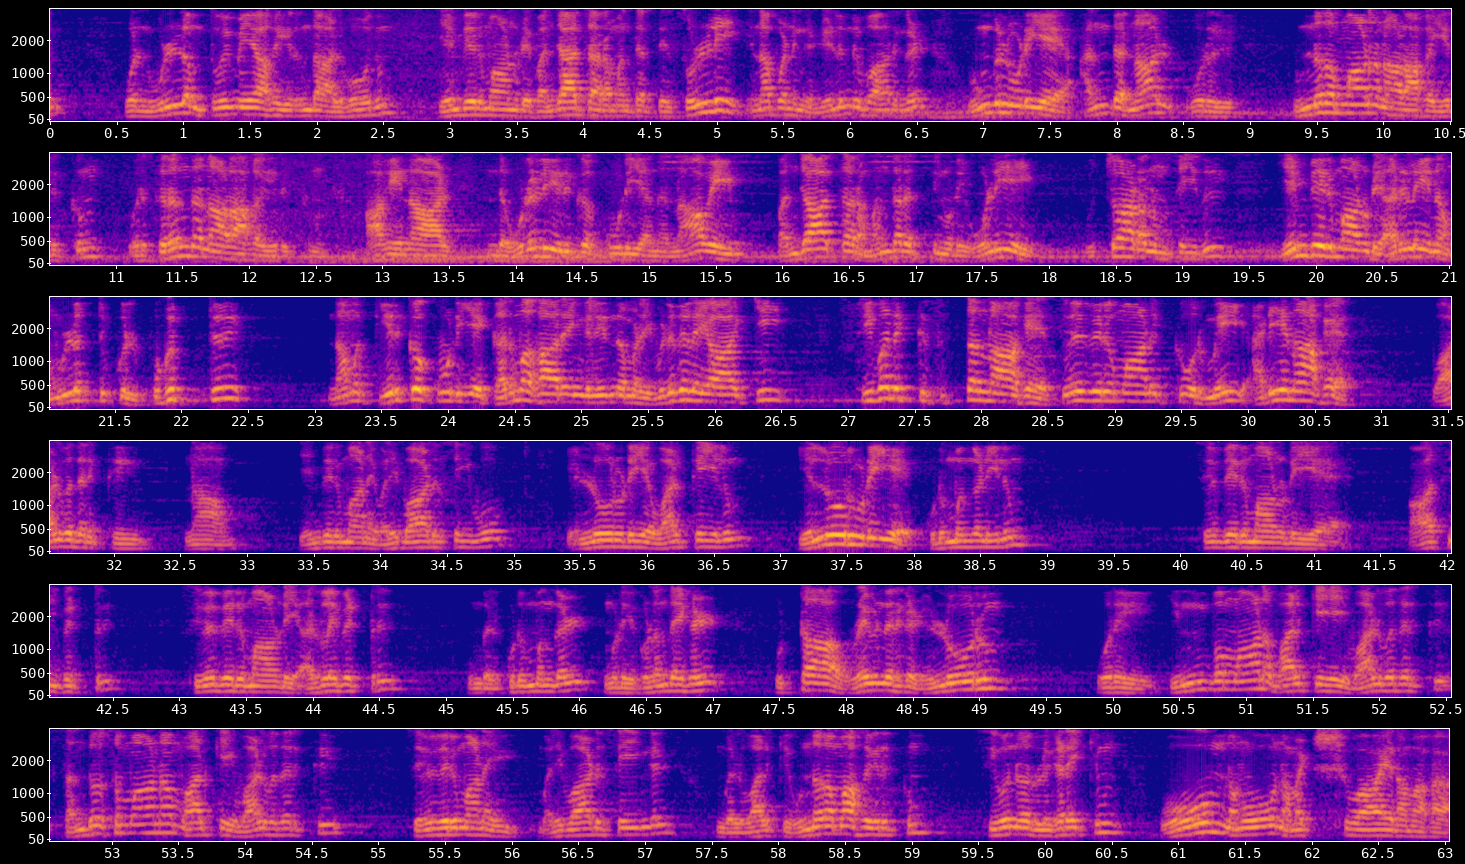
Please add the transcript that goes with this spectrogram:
உன் உள்ளம் தூய்மையாக இருந்தால் போதும். எம்பெருமானுடைய பஞ்சாச்சார மந்திரத்தை சொல்லி என்ன பண்ணுங்கள்? எழுந்து பாருங்கள். உங்களுடைய அந்த நாள் ஒரு உன்னதமான நாளாக இருக்கும். ஒரு சிறந்த நாளாக இருக்கும். ஆகையினால் இந்த உடலில் இருக்கக்கூடிய அந்த நாவை பஞ்சாச்சார மந்திரத்தினுடைய ஒளியை உச்சாடனம் செய்து எம்பெருமானுடைய அருளை நாம் உள்ளத்துக்குள் புகுத்து நமக்கு இருக்கக்கூடிய கர்மகாரியங்களில் நம்மளை விடுதலையாக்கி சிவனுக்கு சித்தனாக சிவபெருமானுக்கு ஒரு மெய் அடியனாக வாழ்வதற்கு நாம் எம்பெருமானை வழிபாடு செய்வோம். எல்லோருடைய வாழ்க்கையிலும் எல்லோருடைய குடும்பங்களிலும் சிவபெருமானுடைய ஆசி பெற்று சிவபெருமானுடைய அருளை பெற்று உங்கள் குடும்பங்கள் உங்களுடைய குழந்தைகள் உட்டா உறவினர்கள் எல்லோரும் ஒரு இன்பமான வாழ்க்கையை வாழ்வதற்கு சந்தோஷமான வாழ்க்கையை வாழ்வதற்கு சிவபெருமானை வழிபாடு செய்யுங்கள். உங்கள் வாழ்க்கை உன்னதமாக இருக்கும். சிவனொருள் கிடைக்கும். ஓம் நமோ நமச்சிவாய நமகா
